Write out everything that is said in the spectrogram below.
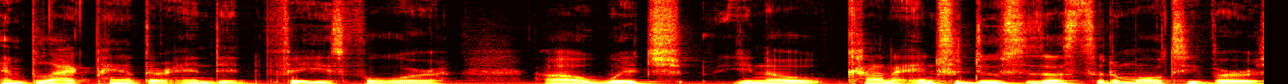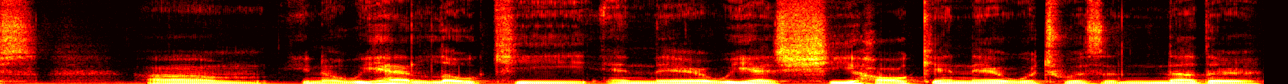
and Black Panther ended Phase Four, uh, which you know kind of introduces us to the multiverse. Um, you know, we had Loki in there, we had She Hulk in there, which was another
